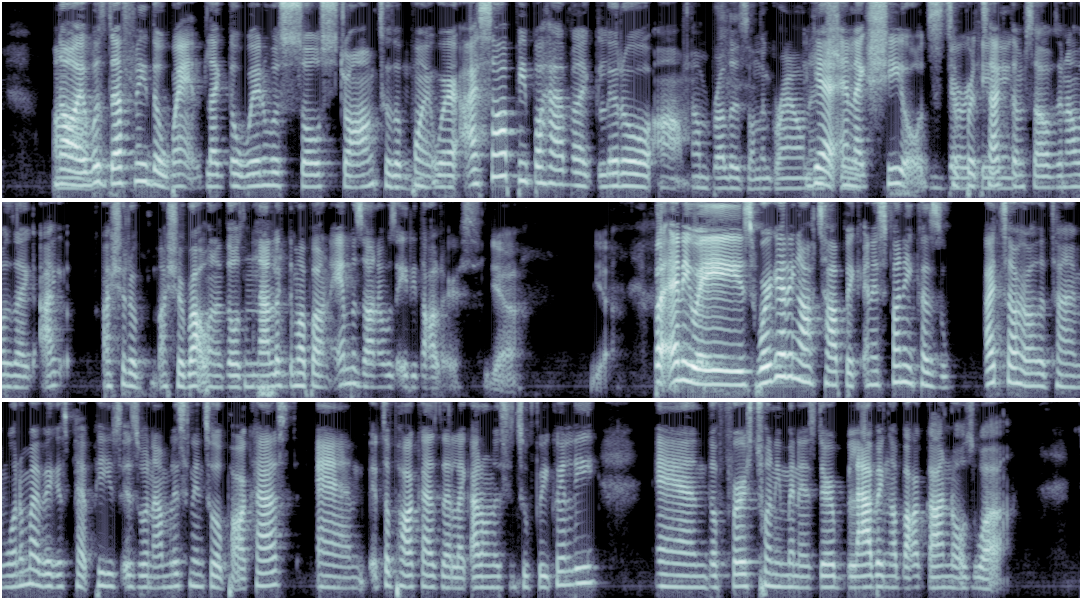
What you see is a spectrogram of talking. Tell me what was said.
No, it Um, was definitely the wind. Like the wind was so strong to the Mhm. point where I saw people have like little um umbrellas on the ground. yeah, shit. and like shields to protect themselves. And I was like, I I should have I should have brought one of those. And I looked them up on Amazon. It was eighty dollars. Yeah, yeah, But anyways, we're getting off topic, and it's funny because I tell her all the time. One of my biggest pet peeves is when I'm listening to a podcast, and it's a podcast that like I don't listen to frequently, and the first twenty minutes they're blabbing about God knows what,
